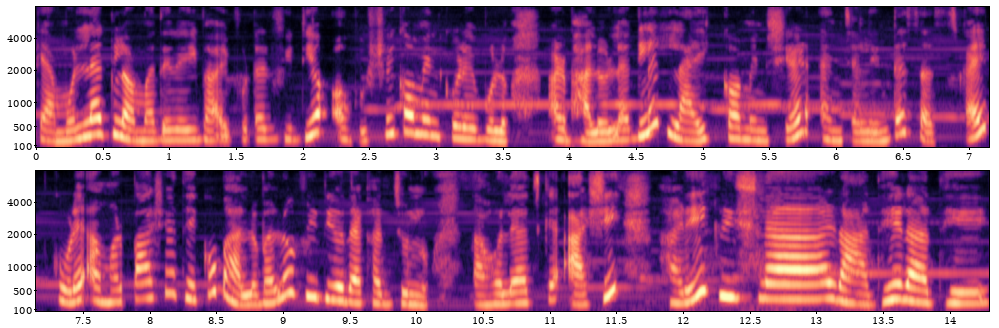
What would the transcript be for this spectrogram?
কেমন লাগল আমাদের এই ভাইফোঁটার ভিডিও অবশ্যই কমেন্ট করে বলো। আর ভালো লাগলে লাইক কমেন্ট শেয়ার অ্যান্ড চ্যানেলটা সাবস্ক্রাইব করে আমার পাশে থেকো ভালো ভালো ভিডিও দেখার জন্য। তাহলে আজকে আসি। হরে কৃষ্ণা, রাধে রাধে।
